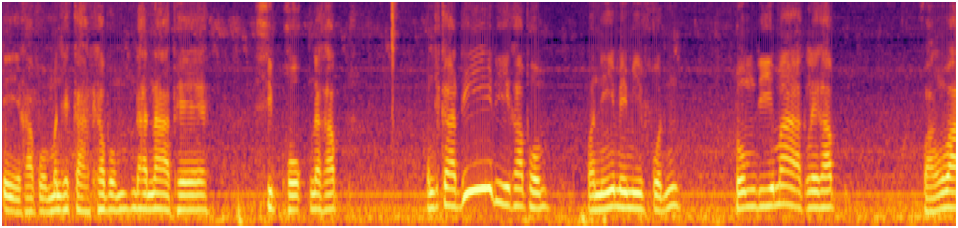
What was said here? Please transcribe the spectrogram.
นี่ครับผมบรรยากาศครับผมด้านหน้าเพ16นะครับบรรยากาศดีดีครับผม วันนี้ไม่มีฝนลมดีมากเลยครับ หวังว่า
